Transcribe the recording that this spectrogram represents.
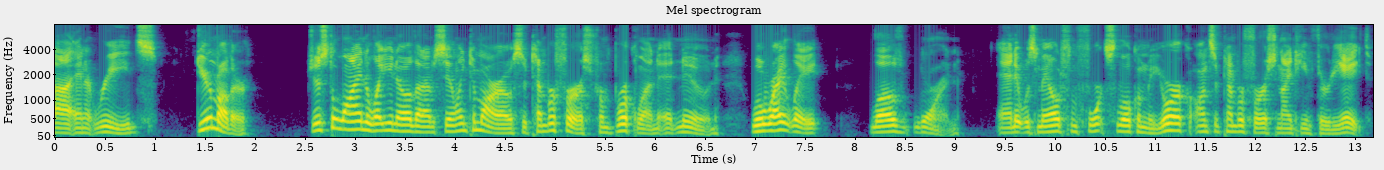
uh, and it reads, Dear Mother, just a line to let you know that I'm sailing tomorrow, September 1st, from Brooklyn at noon. Will write late. Love, Warren. And it was mailed from Fort Slocum, New York on September 1st, 1938.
